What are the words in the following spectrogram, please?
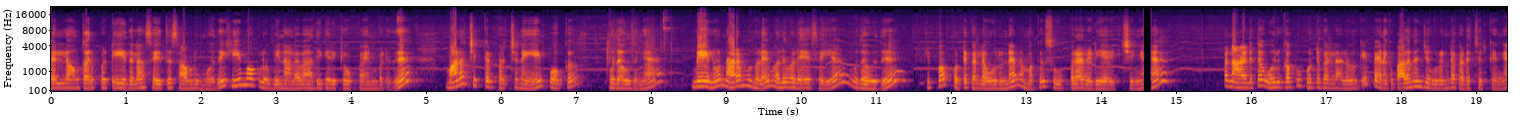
வெல்லம் கருப்பட்டி இதெல்லாம் சேர்த்து சாப்பிடும்போது ஹீமோக்ளோபின் அளவை அதிகரிக்க பயன்படுது. மலச்சிக்கல் பிரச்சனையை போக்க உதவுதுங்க. மேலும் நரம்புகளை வலுவடைய செய்ய உதவுது. இப்போ பொட்டுக்கடலை உருண்டை நமக்கு சூப்பராக ரெடி ஆயிடுச்சுங்க. இப்போ நான் எடுத்த ஒரு கப்பு பொட்டுக்கடலை அளவுக்கு இப்போ எனக்கு பதினஞ்சு உருண்டை கிடச்சிருக்குங்க.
